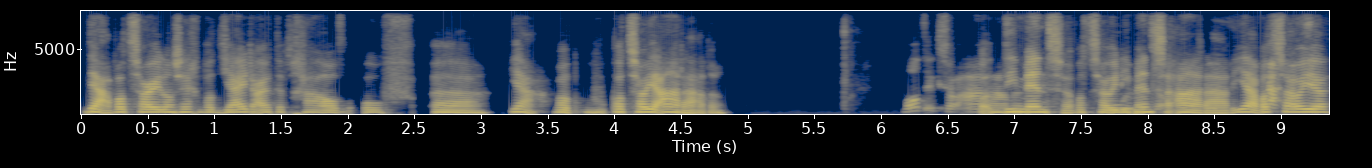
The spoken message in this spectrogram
ja, wat zou je dan zeggen wat jij eruit hebt gehaald? Of eh, ja, wat, wat zou je aanraden? Wat ik zou aanraden. Die mensen, wat zou je die mensen aanraden? Ja, wat Ja. zou je,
